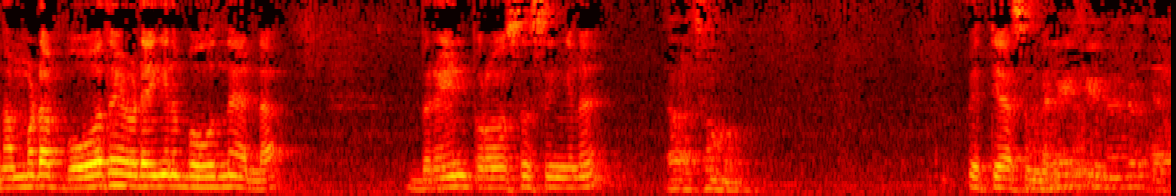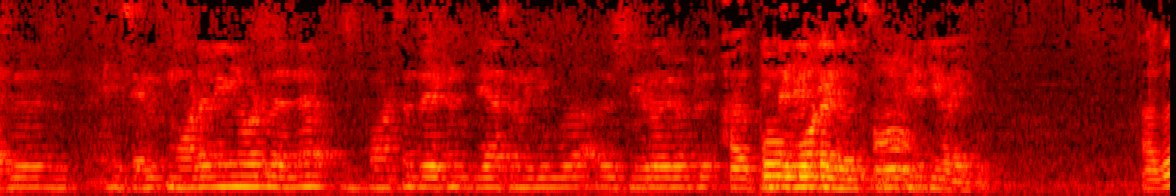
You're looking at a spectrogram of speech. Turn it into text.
നമ്മുടെ ബോധം എവിടെയെങ്കിലും പോകുന്നതല്ല ബ്രെയിൻ പ്രോസസ്സിങ്ങിൽ വ്യത്യാസം വരും. സെൽഫ് തന്നെ കോൺസെൻട്രേഷൻ ചെയ്യാൻ ശ്രമിക്കുമ്പോൾ അത് സീറോയിലോട്ട് അതിപ്പോ. ആയിപ്പോ അത്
